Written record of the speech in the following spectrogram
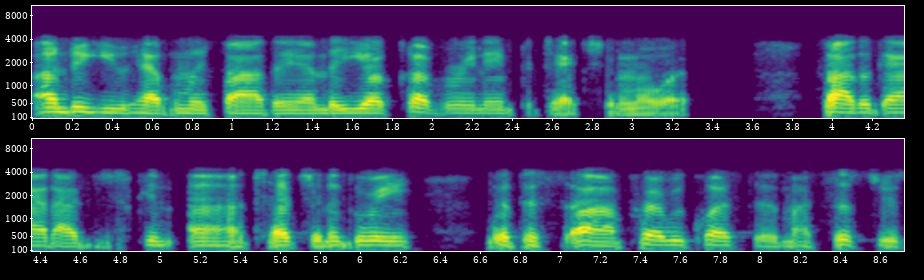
under you, Heavenly Father, under your covering and protection, Lord. Father God, I just can uh, touch and agree with this uh, prayer request that my sisters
